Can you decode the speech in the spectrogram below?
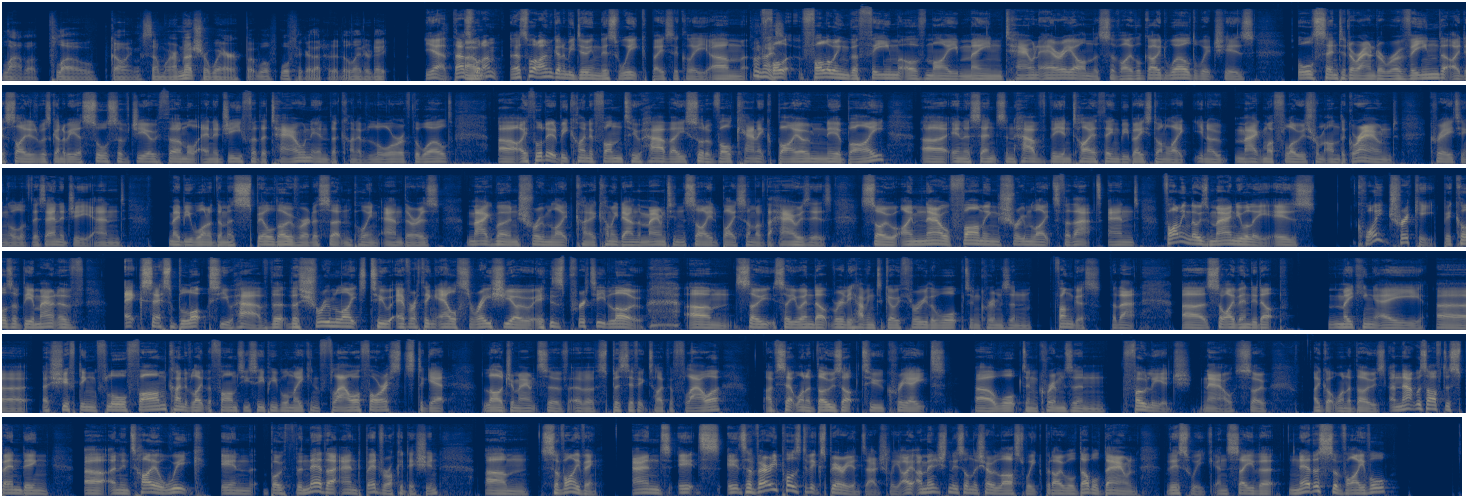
lava flow going somewhere. I'm not sure where, but we'll we'll figure that out at a later date. Yeah, that's what Um, I'm. That's what I'm going to be doing this week, basically. Um, Oh, nice. fol- following the theme of my main town area on the Survival Guide world, which is all centered around a ravine that I decided was going to be a source of geothermal energy for the town in the kind of lore of the world. Uh, I thought it'd be kind of fun to have a sort of volcanic biome nearby, uh, in a sense, and have the entire thing be based on like you know magma flows from underground, creating all of this energy and maybe one of them has spilled over at a certain point and there is magma and shroom light kind of coming down the mountainside by some of the houses. So I'm now farming shroom lights for that and farming those manually is quite tricky because of the amount of excess blocks you have. The the shroom light to everything else ratio is pretty low. Um so so you end up really having to go through the warped and crimson fungus for that. Uh so I've ended up making a uh, a shifting floor farm, kind of like the farms you see people make in flower forests to get large amounts of, of a specific type of flower. I've set one of those up to create uh, warped and crimson foliage now, so I got one of those, and that was after spending uh, an entire week in both the Nether and Bedrock edition, um, surviving. And it's it's a very positive experience, actually. I, I mentioned this on the show last week, but I will double down this week and say that Nether survival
